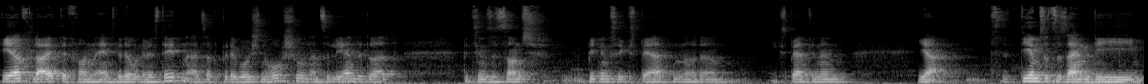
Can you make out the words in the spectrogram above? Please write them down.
eher auch Leute von entweder Universitäten als auch pädagogischen Hochschulen, also Lehrende dort, beziehungsweise sonst Bildungsexperten oder Expertinnen. Ja, die haben sozusagen die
